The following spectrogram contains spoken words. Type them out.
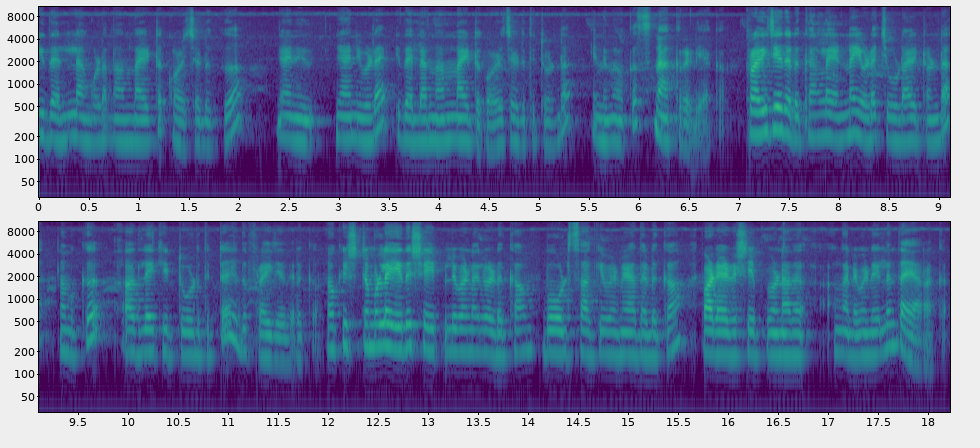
ഇതെല്ലാം കൂടെ നന്നായിട്ട് കുഴച്ചെടുക്കുക. ഞാൻ ഞാനിവിടെ ഇതെല്ലാം നന്നായിട്ട് കുഴച്ചെടുത്തിട്ടുണ്ട്. ഇനി നമുക്ക് സ്നാക്ക് റെഡിയാക്കാം ഫ്രൈ ചെയ്തെടുക്കാനുള്ള എണ്ണ ഇവിടെ ചൂടായിട്ടുണ്ട്. നമുക്ക് അതിലേക്ക് ഇട്ട് കൊടുത്തിട്ട് ഇത് ഫ്രൈ ചെയ്തെടുക്കാം. നമുക്ക് ഇഷ്ടമുള്ള ഏത് ഷേപ്പിൽ വേണമെങ്കിലും എടുക്കാം. ബോൾസ് ആക്കി വേണമെങ്കിൽ അതെടുക്കാം. പടയുടെ ഷേപ്പ് വേണേൽ അത് അങ്ങനെ വേണമെങ്കിലും തയ്യാറാക്കാം.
